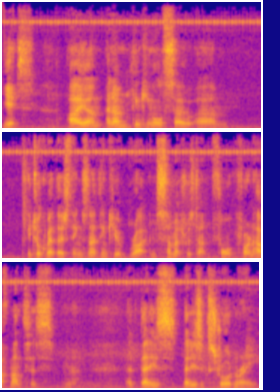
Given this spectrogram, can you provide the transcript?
yes. I um, and I'm thinking also. You talk about those things, and I think you're right. And so much was done. Four four and a half months is you know uh, that is that is extraordinary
